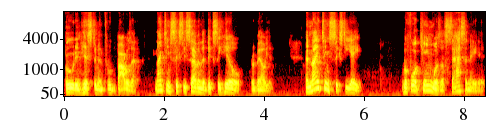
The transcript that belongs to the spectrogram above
booed and hissed him and threw bottles at him. 1967, the Dixie Hill Rebellion. In 1968, before King was assassinated,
